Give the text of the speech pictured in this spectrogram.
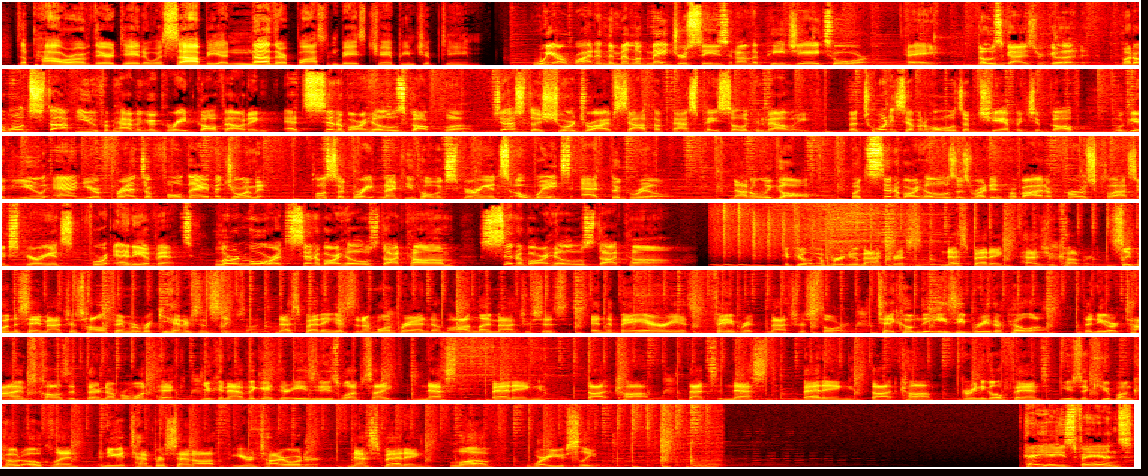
the power of their data. Wasabi, another Boston based championship team. We are right in the middle of major season on the PGA Tour. Hey, those guys are good. But it won't stop you from having a great golf outing at Cinnabar Hills Golf Club. Just a short drive south of fast paced Silicon Valley, the 27 holes of championship golf will give you and your friends a full day of enjoyment. Plus, a great 19th hole experience awaits at the grill. Not only golf, but Cinnabar Hills is ready to provide a first class experience for any event. Learn more at cinnabarhills.com, cinnabarhills.com. If you're looking for a new mattress, Nest Bedding has you covered. Sleep on the same mattress Hall of Famer Rickey Henderson sleeps on. Nest Bedding is the number one brand of online mattresses and the Bay Area's favorite mattress store. Take home the Easy Breather pillow. The New York Times calls it their number one pick. You can navigate their easy to use website, nestbedding.com. That's nestbedding.com. Green and Gold fans use the coupon code Oakland and you get 10% off your entire order. Nest Bedding, love where you sleep. Hey, A's fans.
